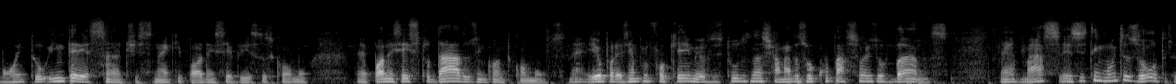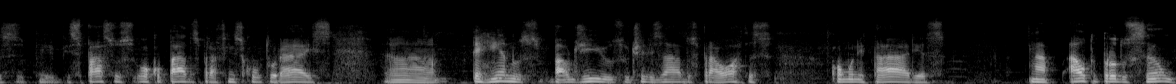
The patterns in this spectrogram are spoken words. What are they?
muito interessantes, né, que podem ser vistos como é, podem ser estudados enquanto comuns. Né? Eu, por exemplo, foquei meus estudos nas chamadas ocupações urbanas, né? mas existem muitos outros espaços ocupados para fins culturais, ah, terrenos baldios utilizados para hortas comunitárias, a autoprodução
